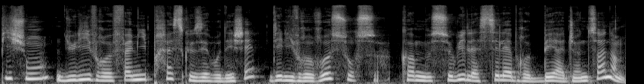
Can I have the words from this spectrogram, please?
Pichon du livre Famille presque zéro déchet, des livres ressources comme celui de la célèbre Bea Johnson,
